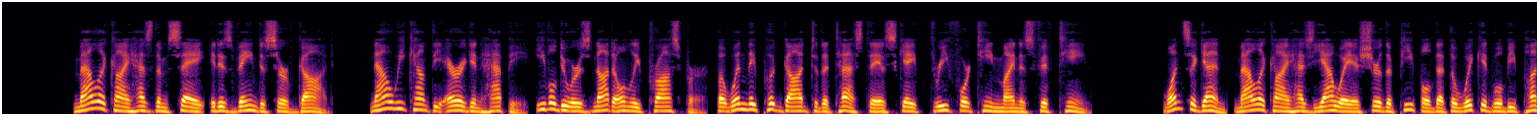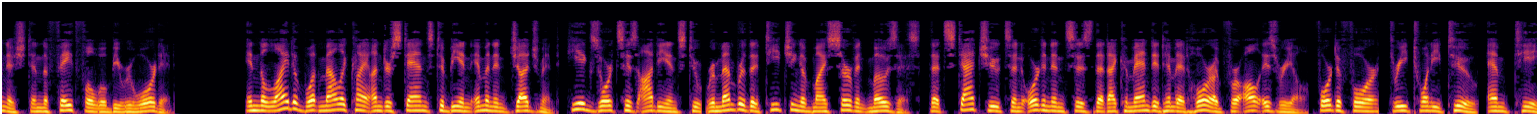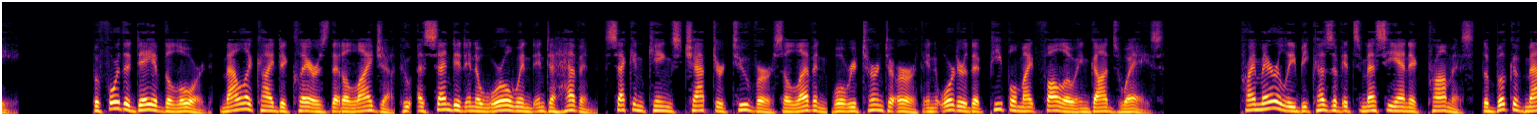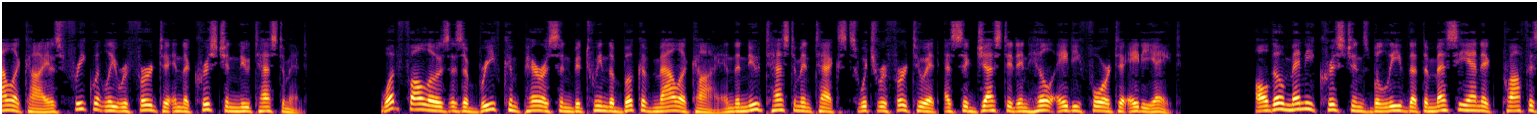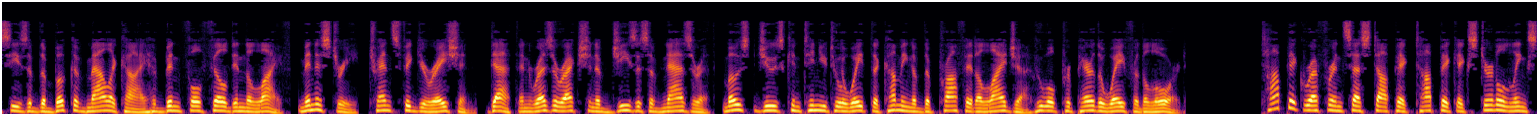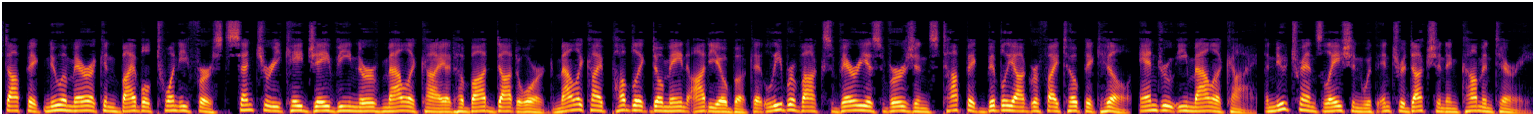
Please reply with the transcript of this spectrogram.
Malachi has them say it is vain to serve God. Now we count the arrogant happy, evildoers not only prosper, but when they put God to the test they escape 314-15. Once again, Malachi has Yahweh assure the people that the wicked will be punished and the faithful will be rewarded. In the light of what Malachi understands to be an imminent judgment, he exhorts his audience to remember the teaching of my servant Moses, that statutes and ordinances that I commanded him at Horeb for all Israel 4 322, mt. Before the day of the Lord, Malachi declares that Elijah who ascended in a whirlwind into heaven, 2 Kings chapter 2 verse 11 will return to earth in order that people might follow in God's ways. Primarily because of its messianic promise, the Book of Malachi is frequently referred to in the Christian New Testament. What follows is a brief comparison between the Book of Malachi and the New Testament texts which refer to it as suggested in Hill 84–88. Although many Christians believe that the messianic prophecies of the Book of Malachi have been fulfilled in the life, ministry, transfiguration, death and resurrection of Jesus of Nazareth, most Jews continue to await the coming of the prophet Elijah who will prepare the way for the Lord. Topic references topic topic External links topic New American Bible 21st Century KJV Nerve Malachi at Chabad.org Malachi Public Domain Audiobook at LibriVox Various versions topic Bibliography topic Hill, Andrew E. Malachi, a new translation with introduction and commentary.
